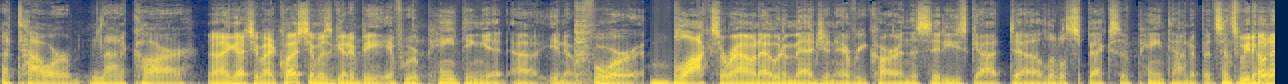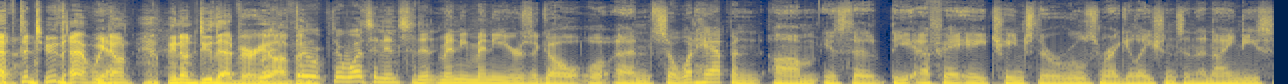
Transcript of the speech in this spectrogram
a tower, not a car. No, I got you. My question was going to be if we were painting it, uh, you know, for blocks around. I would imagine every car in the city's got uh, little specks of paint on it. But since we don't yeah. have to do that, we yeah. don't we don't do that very well, often. There, there, was an incident many many years ago, and so what happened um, is that the FAA changed their rules and regulations in the '90s,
